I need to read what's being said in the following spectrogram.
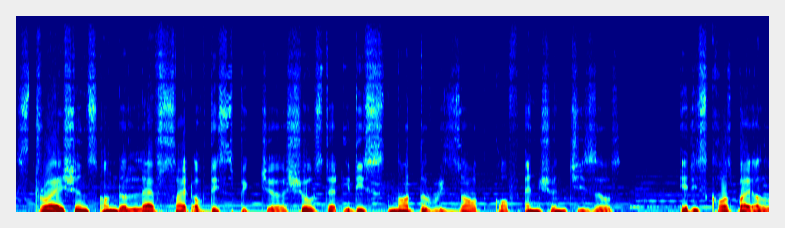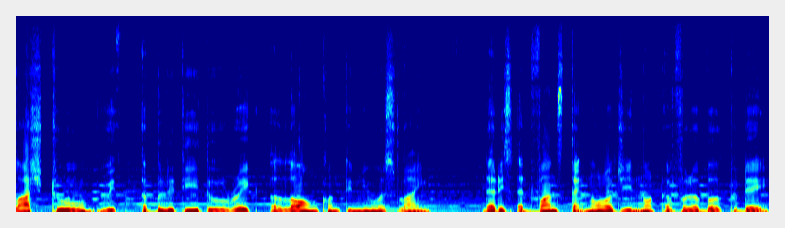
Striations on the left side of this picture shows that it is not the result of ancient chisels. It is caused by a large tool with ability to rake a long continuous line. That is advanced technology not available today.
